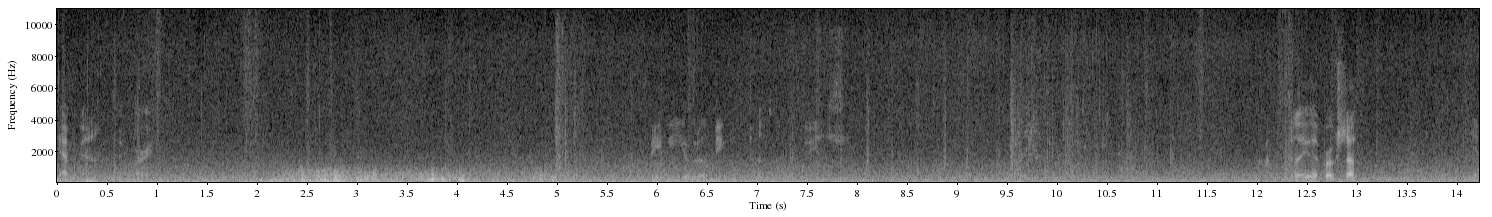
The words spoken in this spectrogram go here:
Yeah, I'm gonna. Don't worry. Baby Yoda making tons of noise. Is that broke stuff? Yeah.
